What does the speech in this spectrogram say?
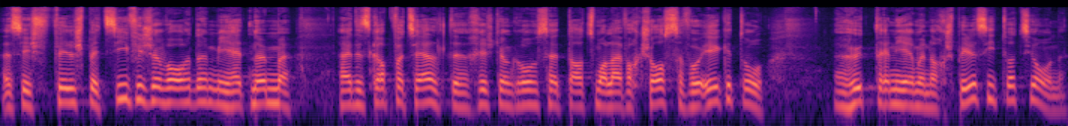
es ist viel spezifischer geworden. Man hat nicht mehr, hat jetzt gerade erzählt, Christian Gross hat damals mal einfach geschossen von irgendwo. Äh, heute trainieren wir nach Spielsituationen.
